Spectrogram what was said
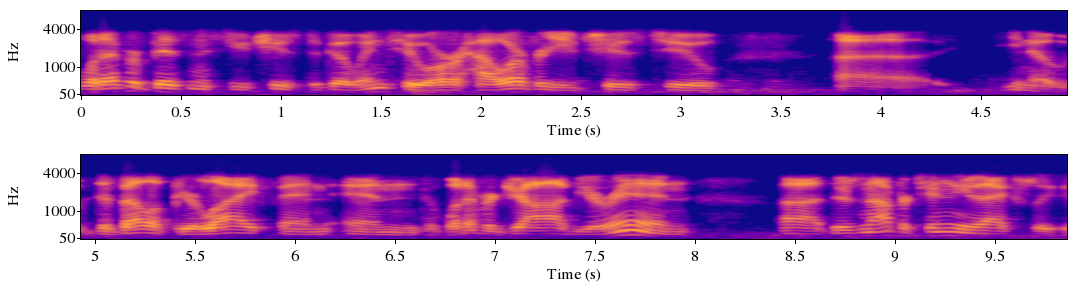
whatever business you choose to go into or however you choose to uh, you know develop your life and and whatever job you're in uh, there's an opportunity to actually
